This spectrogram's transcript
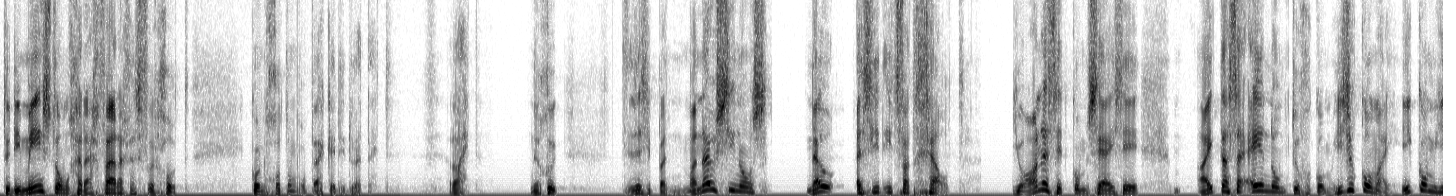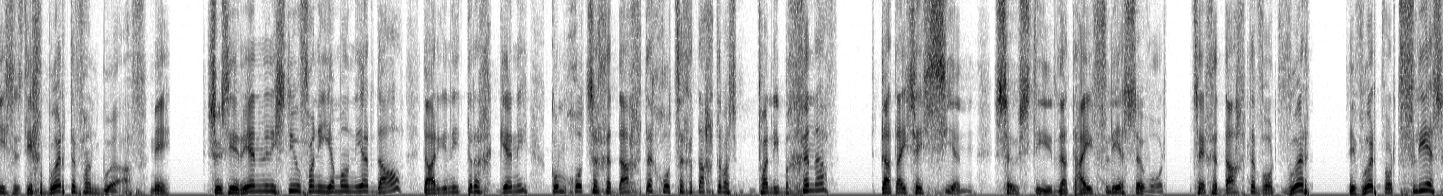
toe die mensdom gerechtvaardig is voor God, kon God om opwekke die doodheid. Right. Nou goed, dit is die punt. Maar nou sien ons, nou is hier iets wat geld. Johannes het kom sê, hy sê, hy het na sy eiendom toegekom. Hier so kom hy, hier kom Jesus, die geboorte van boe af. Nee, soos die reen en die sneeuw van die hemel neerdaal, daar jy nie terugkeer nie, kom Godse gedachte, Godse gedachte was van die begin af, dat hy sy seen sou stuur, dat hy vlees sou word. Sy gedachte word woord, die woord word vlees,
